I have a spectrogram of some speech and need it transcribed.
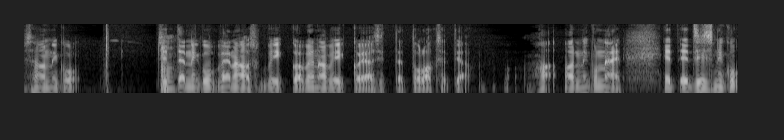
se on niinku, mm. sitten niinku venausviikko, venaviikko ja sitten tulokset ja ha, on niin kuin näin. Et, et siis niin kuin,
